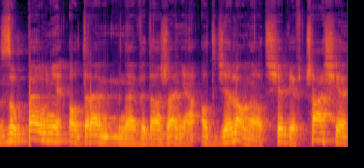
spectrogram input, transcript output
zupełnie odrębne wydarzenia, oddzielone od siebie w czasie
